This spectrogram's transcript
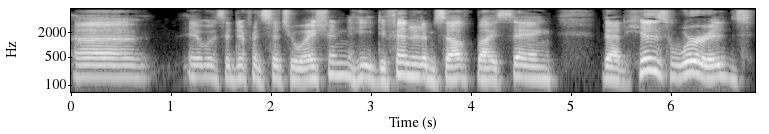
uh, it was a different situation. He defended himself by saying that his words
